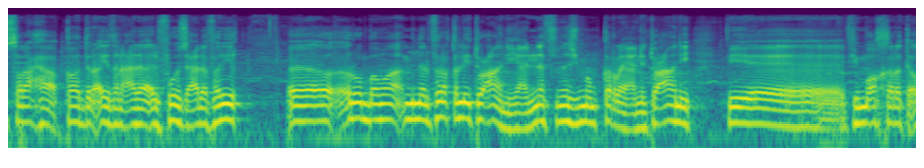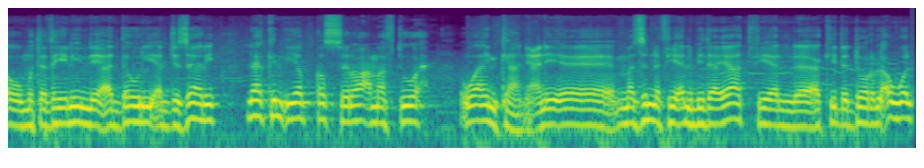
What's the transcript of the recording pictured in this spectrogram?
صراحة قادر أيضا على الفوز على فريق آه، ربما من الفرق اللي تعاني يعني نفس نجم مقرة يعني تعاني في آه، في مؤخرة أو متذيلين للدوري الجزائري لكن يبقى الصراع مفتوح وإن كان. يعني آه، ما زلنا في البدايات في أكيد الدور الأول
